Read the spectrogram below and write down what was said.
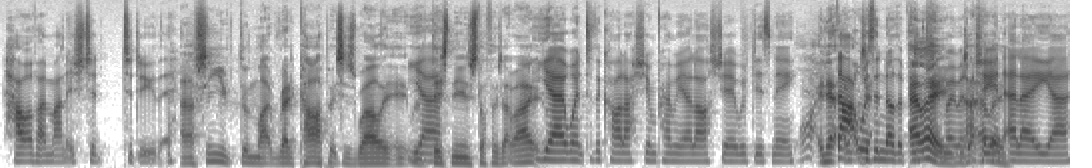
how have I managed to, to do this? And I've seen you've done like red carpets as well eh, with Yeah. Disney and stuff. Is that right? Yeah, I went to the Kardashian premiere last year with Disney. What? In that was was, another LA? moment Was actually in LA? LA. Yeah,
